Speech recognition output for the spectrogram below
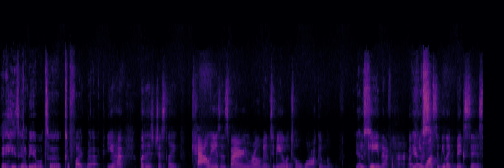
that he's going to be able to to fight back. Yeah, but it's just like Callie is inspiring Roman to be able to walk and move. Yes. He's getting that from her. Like Yes. he wants to be like big sis,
